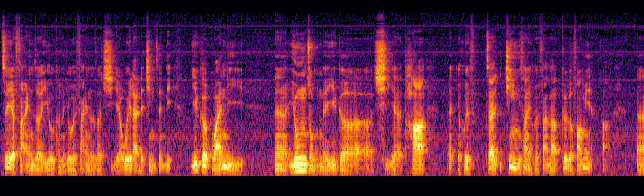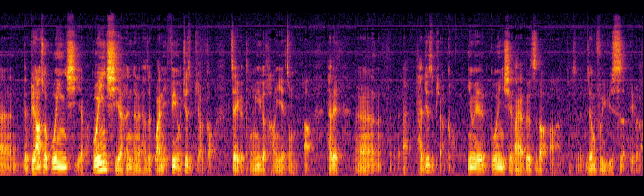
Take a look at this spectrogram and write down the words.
这也反映着有可能就会反映着这企业未来的竞争力。一个管理，呃臃肿的一个企业，它也会在经营上也会反到各个方面啊。呃，比方说国营企业吧，国营企业很可能它的管理费用就是比较高，在一个同一个行业中啊，它的嗯啊，它就是比较高，因为国营企业大家都知道啊，就是人浮于事，对不啦？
